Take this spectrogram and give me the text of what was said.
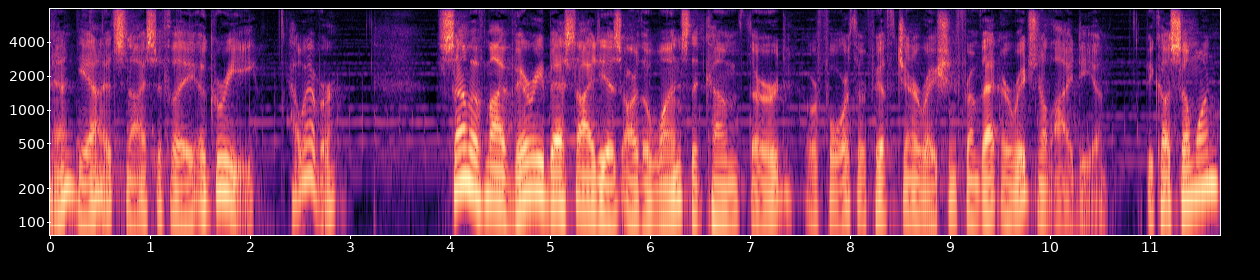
And yeah, it's nice if they agree. However, some of my very best ideas are the ones that come third or fourth or fifth generation from that original idea because someone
